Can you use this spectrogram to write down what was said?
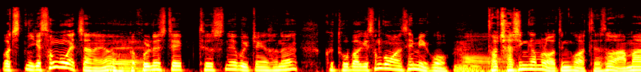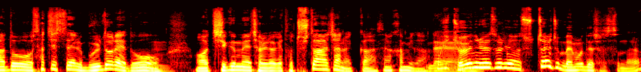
어쨌든 이게 성공했잖아요. 네. 그러니까 골든 스테이트 수뇌부 입장에서는 그 도박이 성공한 셈이고 어. 더 자신감을 얻은 것 같아서 아마도 사치세를 물더라도 음. 어, 지금 지금의 전력에 더 투자하지 않을까 생각합니다. 네. 혹시 조현일 해설위원 숫자에 좀 매몰되셨었나요?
